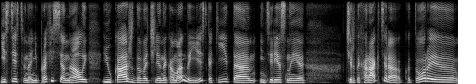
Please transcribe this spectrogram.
Естественно, они профессионалы, и у каждого члена команды есть какие-то интересные черты характера, которые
